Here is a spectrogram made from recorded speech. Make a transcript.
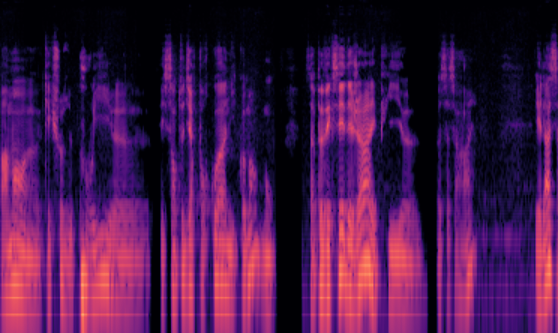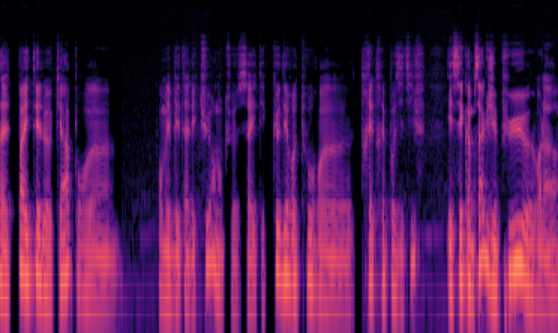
vraiment quelque chose de pourri et sans te dire pourquoi ni comment, bon, ça peut vexer déjà, et puis euh, bah, ça sert à rien. Et là, ça n'a pas été le cas pour, euh, pour mes bêta lectures, donc euh, ça a été que des retours très très positifs. Et c'est comme ça que j'ai pu voilà,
